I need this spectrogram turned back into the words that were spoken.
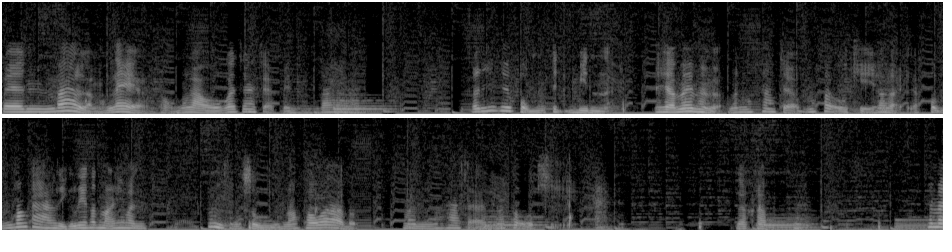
เป็นบ้านหลังแรกของเราก็น่าจะเป็นบ้านตอนนี้คือผมติดบินอะแต่ทำให้มันแบบมันค่อนข้างจะไม่ค่อยโอเคเท่าไหร่แล้วผมต้องการหลีกเลี่ยงต้นไม้ที่มันสูงสูงๆเนาะเพราะว่าแบบมันค่อนข้างจะไม่ค่อยโอเคนะครับทำไม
